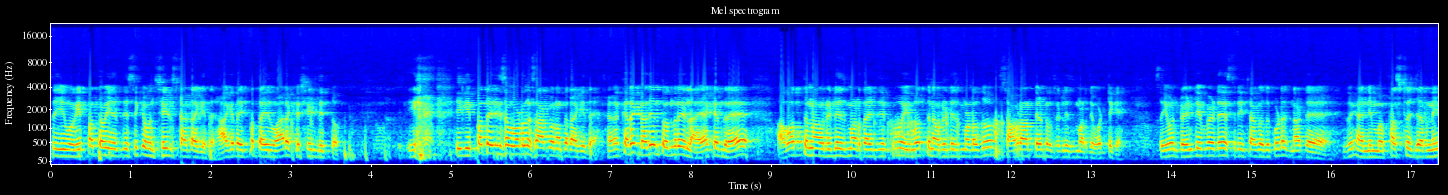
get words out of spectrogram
ಸೊ ಇವಾಗ ಇಪ್ಪತ್ತೈದು ದಿವಸಕ್ಕೆ ಒಂದು ಶೀಲ್ಡ್ ಸ್ಟಾರ್ಟ್ ಆಗಿದೆ. ಹಾಗೆ ಇಪ್ಪತ್ತೈದು ವಾರಕ್ಕೆ ಶೀಲ್ಡ್ ಇತ್ತು. ಈಗ ಇಪ್ಪತ್ತೈದು ದಿವಸ ಹೊಡೆದ್ರೆ ಸಾಕು ಅನ್ನೋ ಥರ ಆಗಿದೆ ಕರೆಕ್ಟ್ ಅದೇನು ತೊಂದರೆ ಇಲ್ಲ. ಯಾಕೆಂದರೆ ಅವತ್ತು ನಾವು ರಿಲೀಸ್ ಮಾಡ್ತಾ ಇದ್ದಕ್ಕೂ ಇವತ್ತು ನಾವು ರಿಲೀಸ್ ಮಾಡೋದು ಸಾವಿರಾರು ಥಿಯೇಟರ್ಸ್ ರಿಲೀಸ್ ಮಾಡ್ತೀವಿ ಒಟ್ಟಿಗೆ. So even twenty five days reach ಆಗೋದು ಕೂಡ ನಾಟ್ ಎ ಇದು ನಿಮ್ಮ ಫಸ್ಟ್ ಜರ್ನಿ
